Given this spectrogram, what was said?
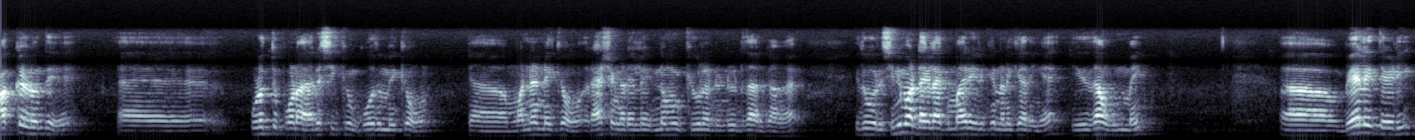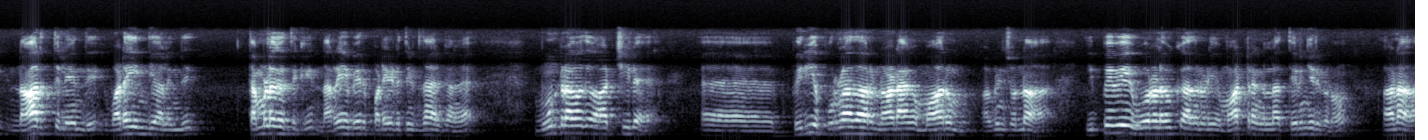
மக்கள் வந்து உளுத்து போன அரிசிக்கும் கோதுமைக்கும் மண்ணெண்ணெய்க்கும் ரேஷன் கடையில் இன்னமும் க்யூவில் நின்றுட்டு தான் இருக்காங்க. இது ஒரு சினிமா டைலாக் மாதிரி இருக்குன்னு நினைக்காதீங்க. இதுதான் உண்மை. வேலை தேடி நார்த்துலேருந்து வட இந்தியாவிலேருந்து தமிழகத்துக்கு நிறைய பேர் படையெடுத்துட்டு தான் இருக்காங்க. மூன்றாவது ஆட்சியில் பெரிய பொருளாதார நாடாக மாறும் அப்படின்னு சொன்னால் இப்போவே ஓரளவுக்கு அதனுடைய மாற்றங்கள்லாம் தெரிஞ்சிருக்கணும். ஆனால்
